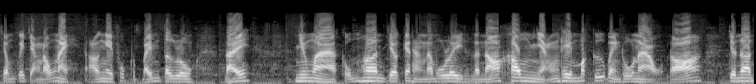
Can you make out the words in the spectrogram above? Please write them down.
trong cái trận đấu này ở ngay phút 74 luôn. Đấy nhưng mà cũng hên cho cái thằng Napoli là nó không nhận thêm bất cứ bàn thua nào. Đó cho nên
